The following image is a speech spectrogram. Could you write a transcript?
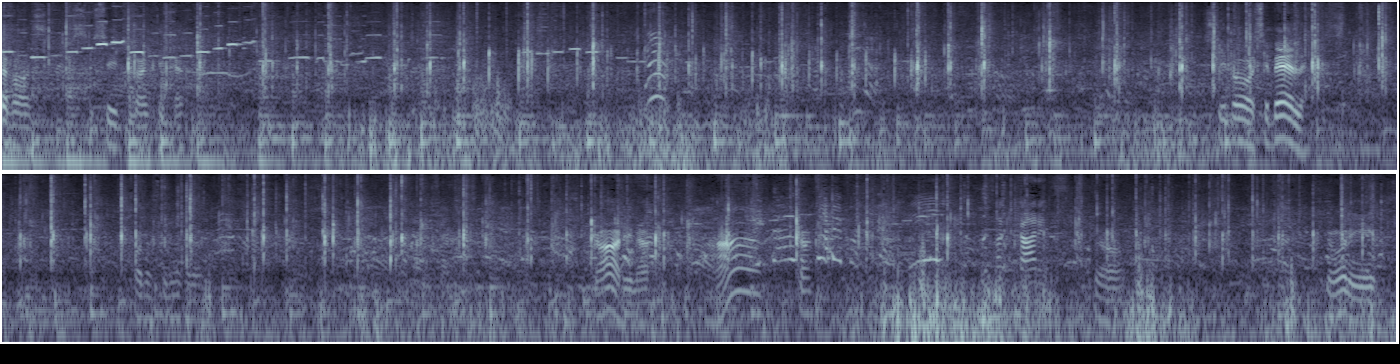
Per forza, sì, sì, anche qua. Bella. Guarda, sì, guarda. Carina. Ah, ca- Mancare. no. Buoni.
